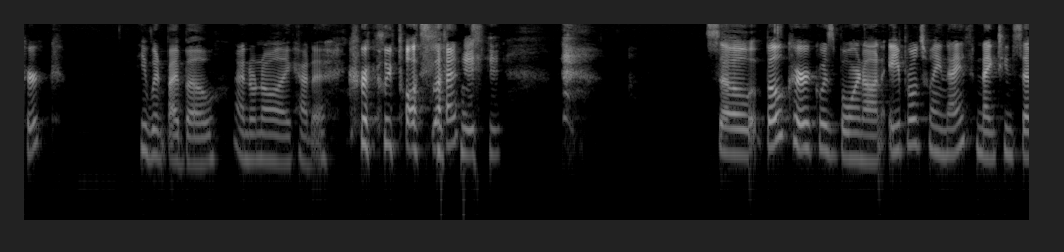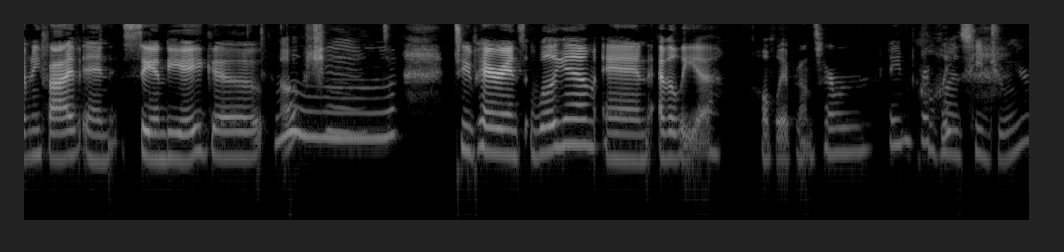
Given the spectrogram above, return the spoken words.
Kirk. He went by Bo. I don't know like how to correctly pause that. So, Bo Kirk was born on April 29th, 1975, in San Diego. Oh, shit. To parents William and Evelia. Hopefully, I pronounced her name correctly. Was he junior?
